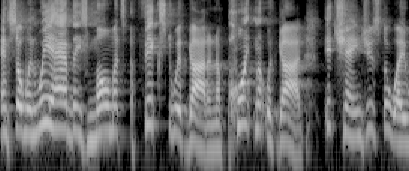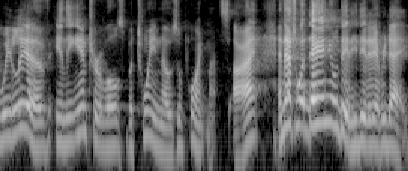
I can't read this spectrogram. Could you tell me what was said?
And so when we have these moments fixed with God, an appointment with God, it changes the way we live in the intervals between those appointments. All right? And that's what Daniel did. He did it every day.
